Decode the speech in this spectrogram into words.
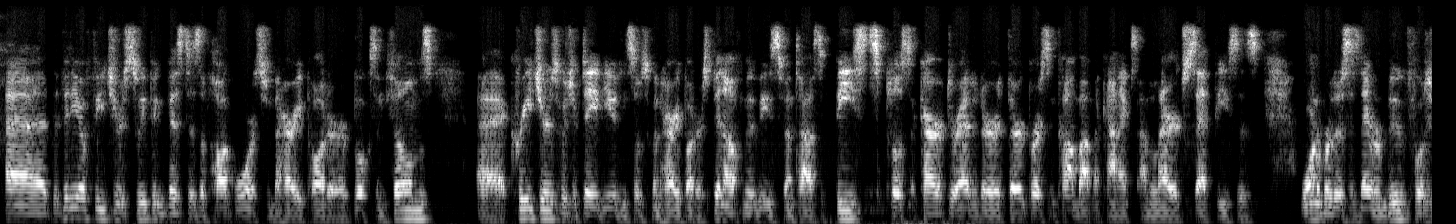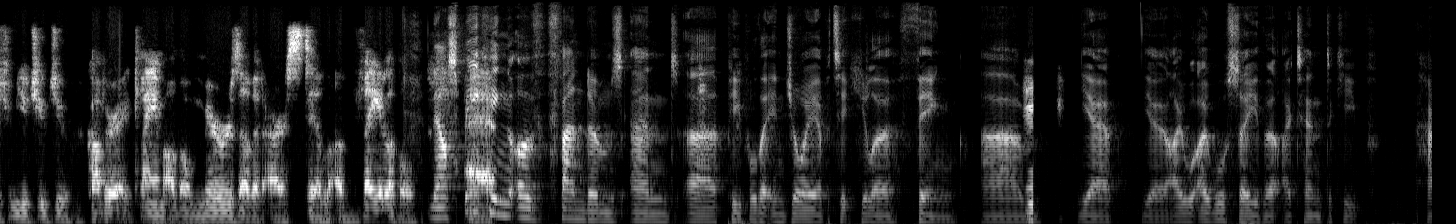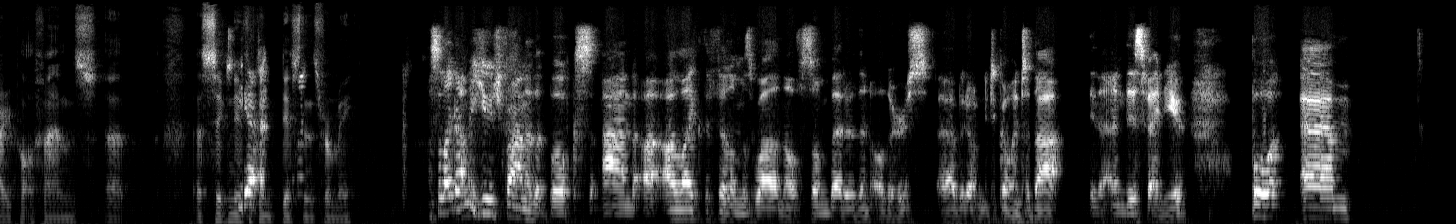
Uh, the video features sweeping vistas of Hogwarts from the Harry Potter books and films, uh, creatures which have debuted in subsequent Harry Potter spin off movies, Fantastic Beasts, plus a character editor, third person combat mechanics, and large set pieces. Warner Brothers has now removed footage from YouTube due to copyright claim, although mirrors of it are still available. Now, speaking of fandoms and uh, people that enjoy a particular thing, um, yeah, yeah, I, w- I will say that I tend to keep Harry Potter fans uh, a significant distance from me. So, like, I'm a huge fan of the books, and I, I like the films well enough. Some better than others. Uh, we don't need to go into that in, in this venue. But um,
